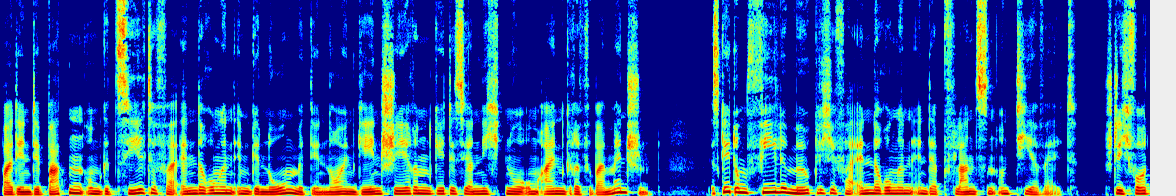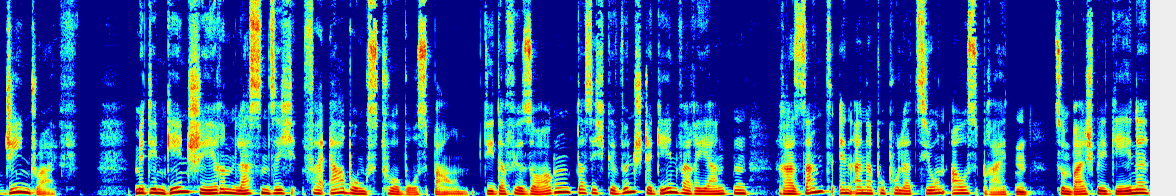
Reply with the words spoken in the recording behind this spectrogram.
Bei den Debatten um gezielte Veränderungen im Genom mit den neuen Genscheren geht es ja nicht nur um Eingriffe beim Menschen. Es geht um viele mögliche Veränderungen in der Pflanzen- und Tierwelt. Stichwort Gene Drive. Mit den Genscheren lassen sich Vererbungsturbos bauen, die dafür sorgen, dass sich gewünschte Genvarianten rasant in einer Population ausbreiten, zum Beispiel Gene,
